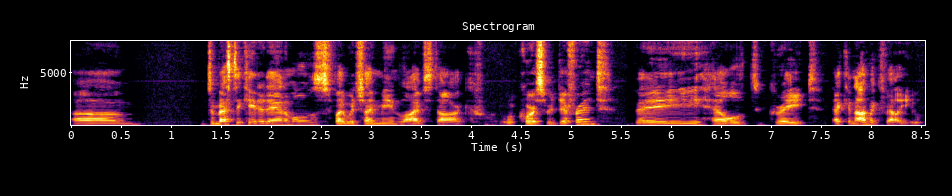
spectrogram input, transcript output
Um, domesticated animals, by which I mean livestock, of course, were different. They held great economic value,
